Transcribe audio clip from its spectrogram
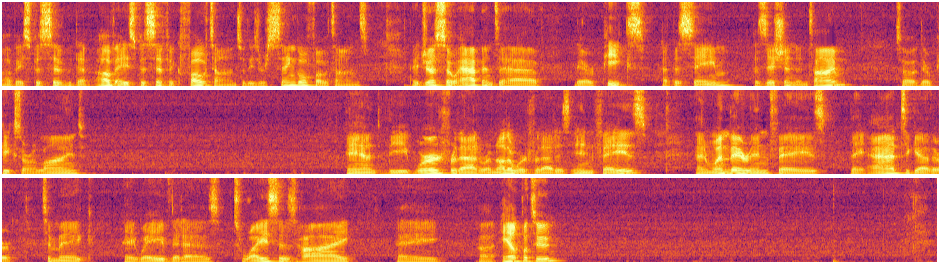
of a specific of a specific photon. So these are single photons. They just so happen to have their peaks at the same position and time. So their peaks are aligned. And the word for that, or another word for that, is in phase. And when they're in phase, they add together to make a wave that has twice as high a uh, amplitude.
